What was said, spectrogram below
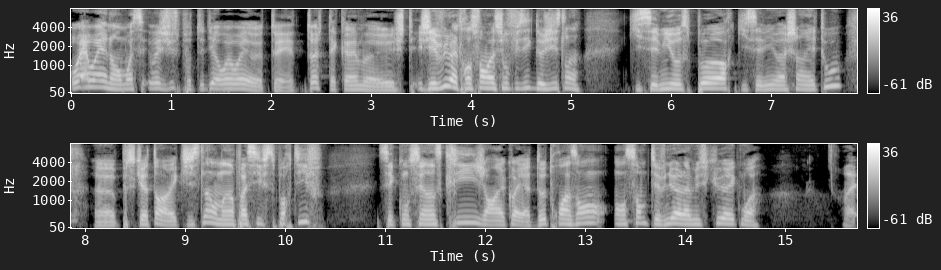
Ouais, ouais, non, moi, c'est ouais, juste pour te dire, ouais, ouais, euh, toi, t'es quand même. euh, j'ai vu la transformation physique de Gislin, qui s'est mis au sport, qui s'est mis machin et tout. Parce que, attends, avec Gislin, on a un passif sportif. C'est qu'on s'est inscrit, genre, quoi, il y a 2-3 ans, ensemble, t'es venu à la muscu avec moi. Ouais.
